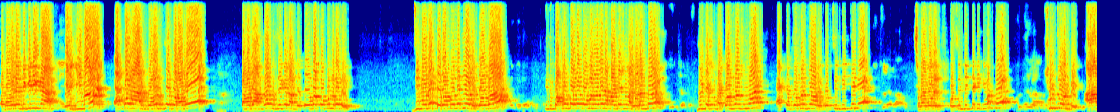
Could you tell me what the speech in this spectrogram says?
কথা বলেন ঠিক ঠিক না? এই ইমান এখন আর গ্রহণযোগ্য হবে? তাহলে আমরা বুঝে গেলাম যে তোবা কবুল হবে। জীবনে তোবা করলে কি হবে? তোবা। কিন্তু কখন তোবা? কবুল হবে না কয়টার সময়? বলেন তো। দুইটার সময়। কোন কোন সময়? একটা যখন কি হবে? পশ্চিম দিক থেকে। সবাই বলেন, পশ্চিম দিক থেকে কি উঠবে? সূর্য উঠবে। আর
